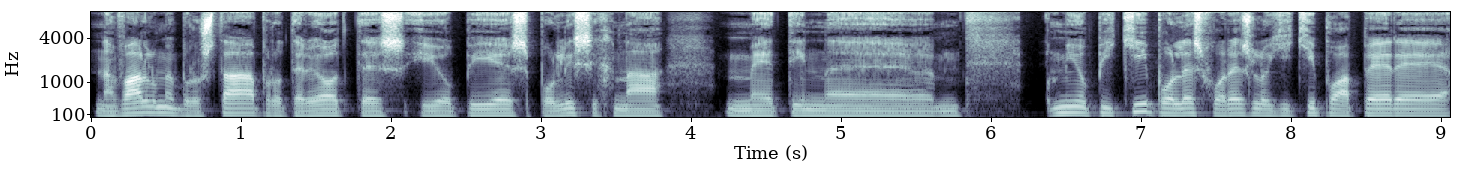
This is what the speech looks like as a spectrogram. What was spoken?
να βάλουμε μπροστά προτεραιότητες οι οποίες πολύ συχνά με την ε, μειοπική πολλές φορές λογική που απέρε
